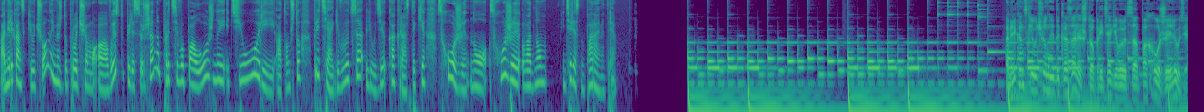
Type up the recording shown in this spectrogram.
американские ученые, между прочим, а, выступили совершенно противоположной теорией о том, что притягиваются люди как раз-таки схожие, но схожие в одном интересном параметре – Американские ученые доказали, что притягиваются похожие люди,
